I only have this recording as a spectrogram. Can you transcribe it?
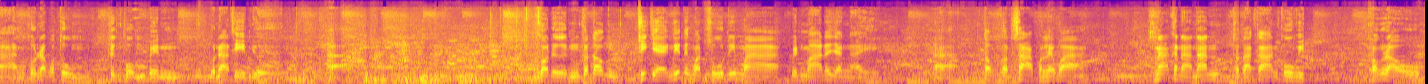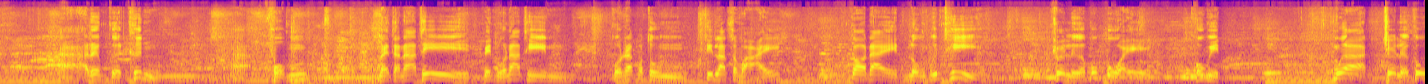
งานคนรักปทุม ซึ่งผมเป็นหัวหน้าทีมอยู่ก่อนอื่นก็ต้องชี้แจงนิดนึงว่าศูนย์นี้มาเป็นมาได้ยังไง ต้องก็ทราบกันแล้วว่าณขณะนั้นสถานการณ์โควิดของเราเริ่มเกิดขึ้น ผมในฐานะที่เป็นหัวหน้าทีมคนรักปทุมที่ลาดสวาย ก็ได้ลงพื้นที่ช่วยเหลือผู้ป่วยโควิด เมื่อช่วยเหลือผู้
